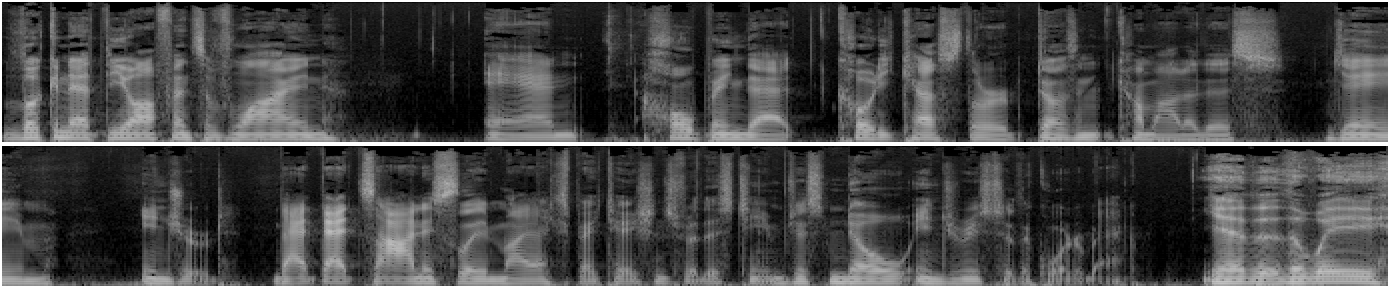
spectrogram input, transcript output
looking at the offensive line and hoping that Cody Kessler doesn't come out of this game injured. That that's honestly my expectations for this team. Just no injuries to the quarterback. Yeah, the the way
